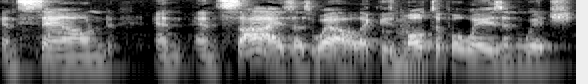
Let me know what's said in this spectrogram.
and sound and and size as well, like these multiple ways in which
